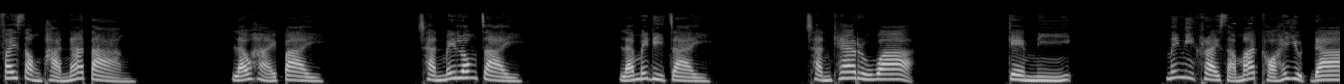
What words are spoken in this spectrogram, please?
ไฟส่องผ่านหน้าต่าง แล้วหายไป ฉันไม่โล่งใจ และไม่ดีใจ ฉันแค่รู้ว่า เกมนี้ ไม่มีใครสามารถขอให้หยุดได้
